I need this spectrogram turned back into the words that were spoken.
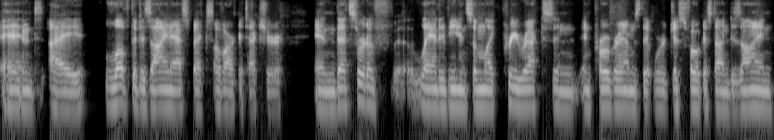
and I loved the design aspects of architecture. And that sort of landed me in some like prereqs and, and programs that were just focused on design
